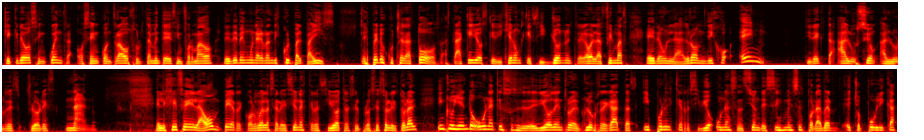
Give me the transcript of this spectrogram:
que creo se encuentra o se ha encontrado absolutamente desinformado, le deben una gran disculpa al país. Espero escuchar a todos, hasta aquellos que dijeron que si yo no entregaba las firmas era un ladrón, dijo en directa alusión a Lourdes Flores Nano. El jefe de la OMPE recordó las agresiones que recibió tras el proceso electoral, incluyendo una que sucedió dentro del Club Regatas y por el que recibió una sanción de seis meses por haber hecho pública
